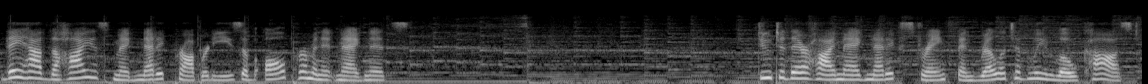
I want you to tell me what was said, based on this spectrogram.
They have the highest magnetic properties of all permanent magnets. Due to their high magnetic strength and relatively low cost,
